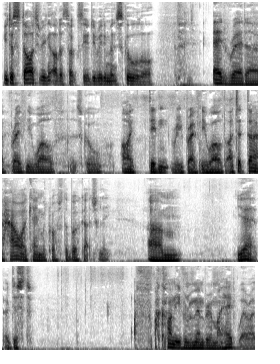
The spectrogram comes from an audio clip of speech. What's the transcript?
you just started reading Aldous Huxley? Did you read him in school or? Ed read uh, Brave New World at school. I didn't read Brave New World. I d- don't know how I came across the book actually. Um, yeah, I just I can't even remember in my head where I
